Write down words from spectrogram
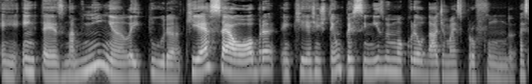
em, em tese, na minha leitura, que essa é a obra em que a gente tem um pessimismo e uma crueldade mais profunda, mais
